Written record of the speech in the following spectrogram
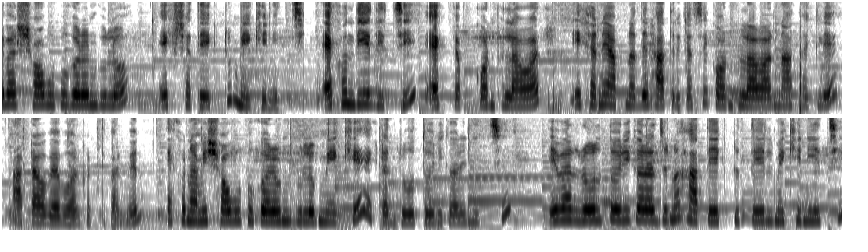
এবার সব উপকরণগুলো একসাথে একটু মেখে নিচ্ছি। এখন দিয়ে দিচ্ছি এক কাপ কর্নফ্লাওয়ার। এখানে আপনাদের হাতের কাছে কর্নফ্লাওয়ার না থাকলে আটাও ব্যবহার করতে পারবেন। এখন আমি সব উপকরণগুলো মেখে একটা ডো তৈরি করে নিচ্ছি। এবার রোল তৈরি করার জন্য হাতে একটু তেল মেখে নিয়েছি।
